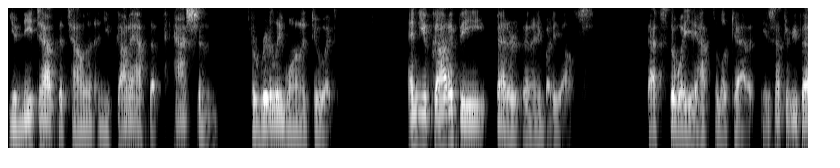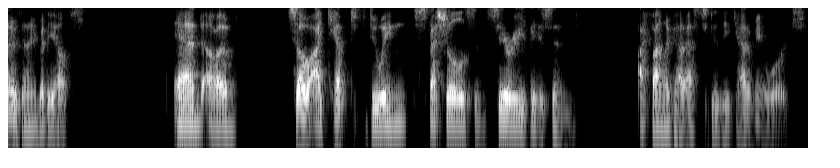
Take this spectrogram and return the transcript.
You need to have the talent and you've got to have the passion to really want to do it. And you've got to be better than anybody else that's the way you have to look at it. You just have to be better than anybody else. And um, so I kept doing specials and series, and I finally got asked to do the Academy Awards.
